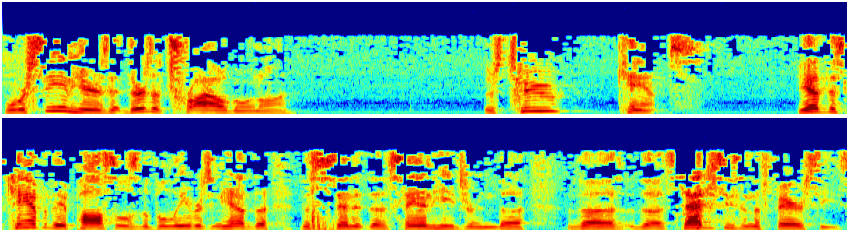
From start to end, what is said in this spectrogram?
What we're seeing here is that there's a trial going on. There's two camps. You have this camp of the apostles, the believers, and you have the, the Senate, the Sanhedrin, the, the, the Sadducees, and the Pharisees.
